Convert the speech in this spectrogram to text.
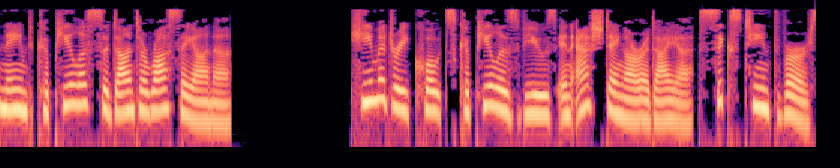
named Kapila Siddhanta Rasayana. Hemadri quotes Kapila's views in Ashtangaradaya 16th verse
